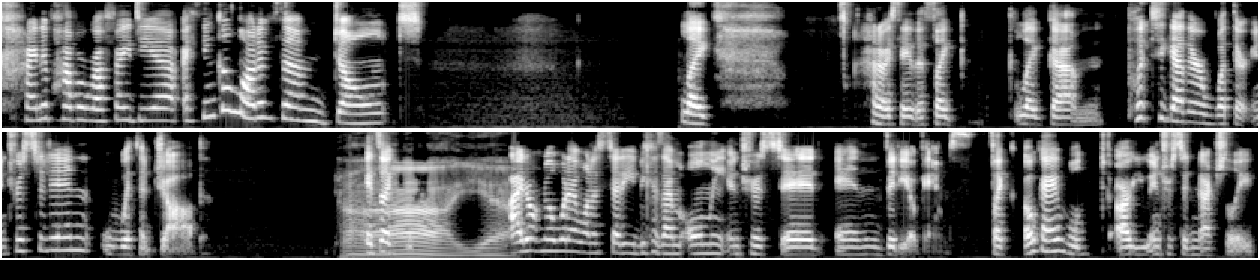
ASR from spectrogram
kind of have a rough idea. I think a lot of them don't like how do I say this? Like like um put together what they're interested in with a job. it's like- ah, yeah. I don't know what I want to study because I'm only interested in video games. It's like, okay, well, are you interested in actually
